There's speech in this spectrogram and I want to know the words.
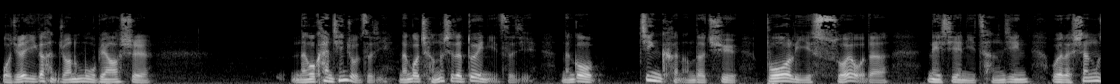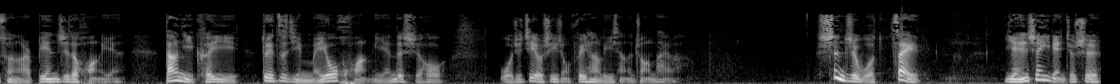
我觉得一个很重要的目标是能够看清楚自己，能够诚实的对你自己，能够。尽可能的去剥离所有的那些你曾经为了生存而编织的谎言。当你可以对自己没有谎言的时候，我觉得这又是一种非常理想的状态了。甚至我再延伸一点，就是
